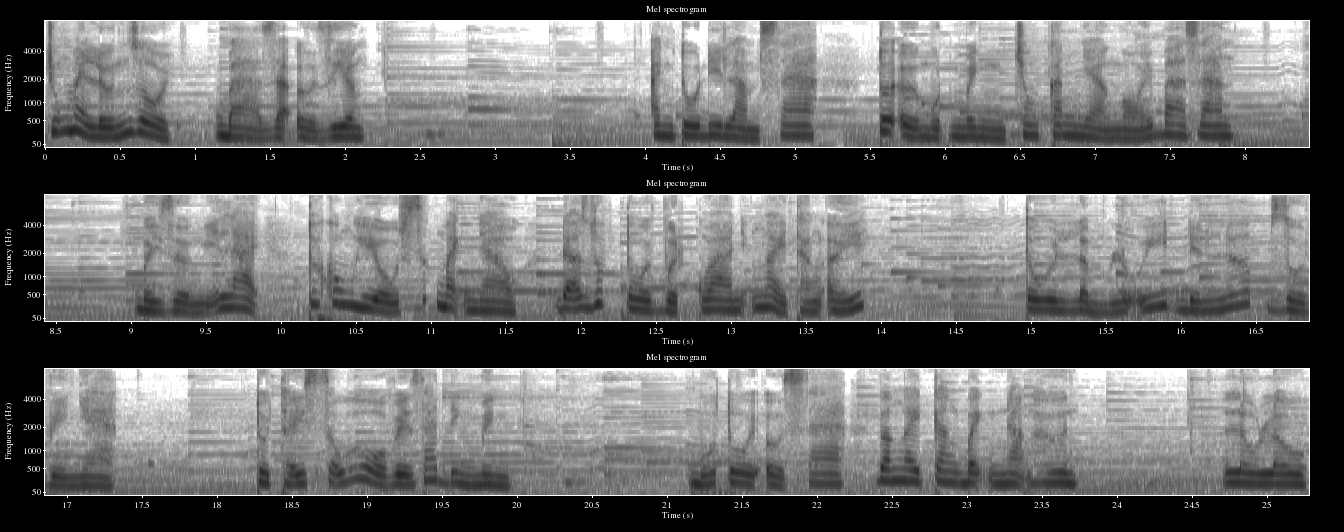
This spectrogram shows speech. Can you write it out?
chúng mày lớn rồi, bà ra ở riêng. Anh tôi đi làm xa, tôi ở một mình trong căn nhà ngói ba gian. Bây giờ nghĩ lại, tôi không hiểu sức mạnh nào đã giúp tôi vượt qua những ngày tháng ấy. Tôi lầm lũi đến lớp rồi về nhà. Tôi thấy xấu hổ về gia đình mình. Bố tôi ở xa và ngày càng bệnh nặng hơn. Lâu lâu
